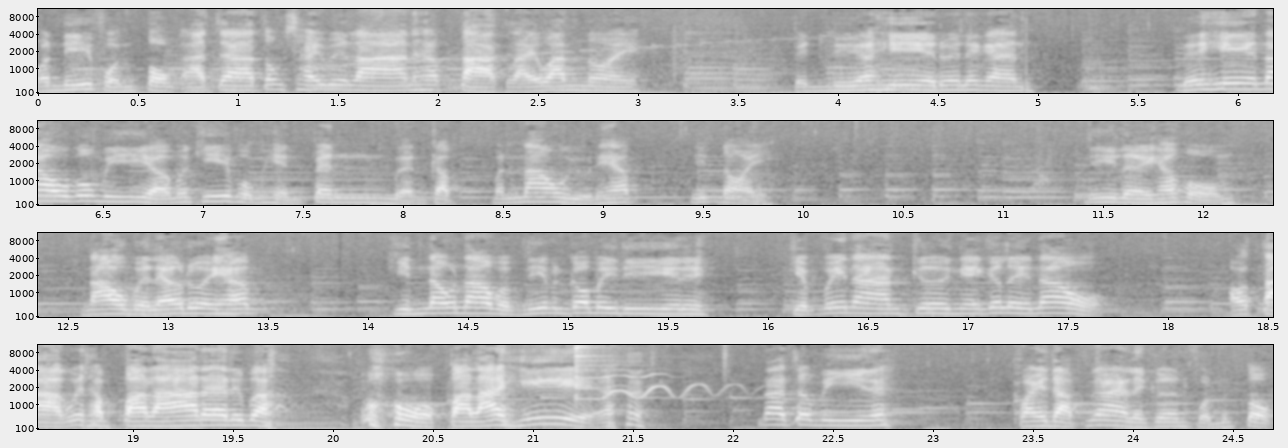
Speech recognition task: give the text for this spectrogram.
วันนี้ฝนตกอาจจะต้องใช้เวลานะครับ ตากหลายวันหน่อย เป็นเนื้อเฮด้วยแล้วกัน เนื้อเฮเน่าก็มีเหรอเมื่อกี้ผมเห็นเป็นเหมือนกับมันเน่าอยู่นะครับ นิดหน่อย นี่เลยครับผม เน่าไปแล้วด้วยครับ กินเน่าๆแบบนี้มันก็ไม่ดีเลยเก็บไว้นานเกินไงก็เลยเน่า เอาตากไว้ทำปลาร้าได้หรือเปล่าโอ้โหปลาร้าเฮน่าจะมีนะไฟดับง่ายเหลือเกินฝนมันตก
